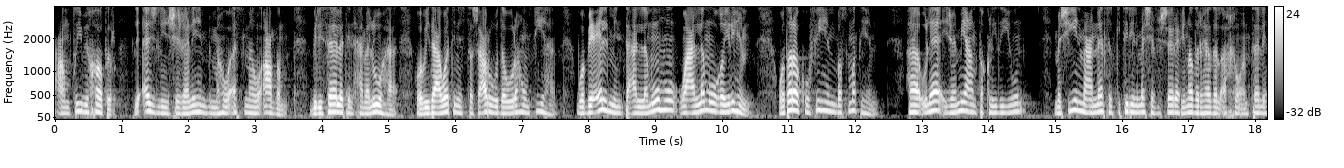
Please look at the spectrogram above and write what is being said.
عن طيب خاطر لأجل انشغالهم بما هو أسمى وأعظم برسالة حملوها وبدعوة استشعروا دورهم فيها وبعلم تعلموه وعلموا غيرهم وتركوا فيهم بصمتهم. هؤلاء جميعا تقليديون ماشيين مع الناس الكتير اللي ماشية في الشارع. في نظر هذا الأخ وأمثاله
